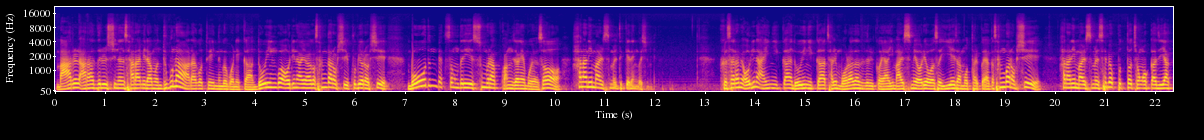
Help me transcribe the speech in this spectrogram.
말을 알아들을 수 있는 사람이라면 누구나 라고 되어 있는 거 보니까 노인과 어린아이하고 상관없이 구별 없이 모든 백성들이 수문앞 광장에 모여서 하나님 말씀을 듣게 된 것입니다. 그 사람이 어린 아이니까 노이니까 잘 못 알아들을 거야. 이 말씀이 어려워서 이해 잘 못할 거야. 그 상관없이 하나님 말씀을 새벽부터 정오까지 약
